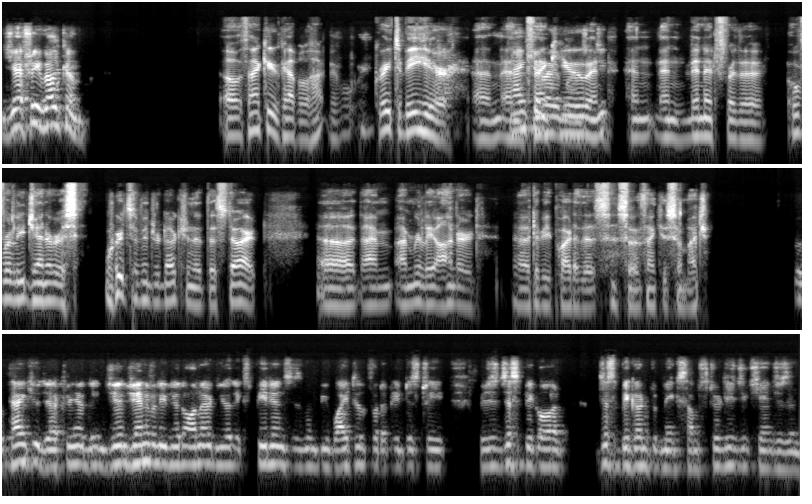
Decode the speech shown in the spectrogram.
Jeffrey, welcome. Oh, thank you, Kapil. Great to be here, and, and thank, thank you, you and, and and Vinit for the overly generous words of introduction at the start. Uh, I'm I'm really honored uh, to be part of this. So thank you so much. So thank you, Jeffrey. Genuinely, we're honored. Your experience is going to be vital for an industry which is just begun just begun to make some strategic changes in,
